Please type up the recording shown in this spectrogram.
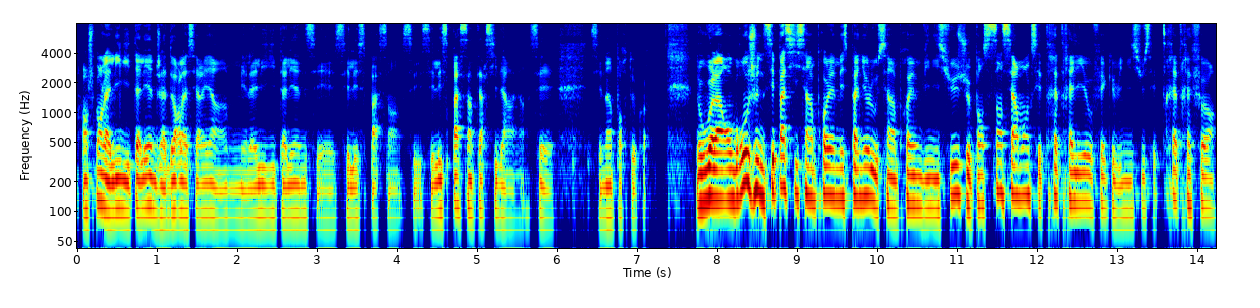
Franchement, la Ligue italienne, j'adore la Serie A, hein, mais la Ligue italienne, c'est l'espace. Hein, c'est l'espace intersidéral. Hein, c'est n'importe quoi. Donc voilà, en gros, je ne sais pas si c'est un problème espagnol ou c'est un problème Vinicius. Je pense sincèrement que c'est très très lié au fait que Vinicius est très très fort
